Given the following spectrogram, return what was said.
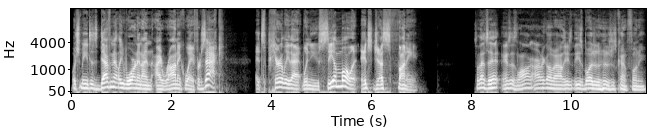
which means it's definitely worn in an ironic way. For Zach, it's purely that when you see a mullet, it's just funny. So that's it. There's this long article about these these boys. It's just kind of funny,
